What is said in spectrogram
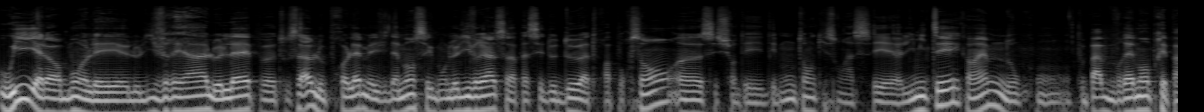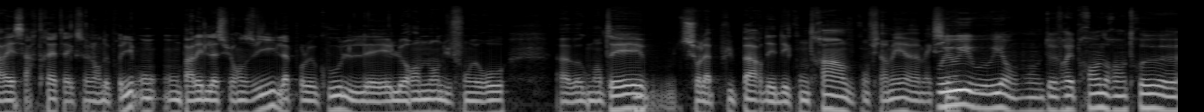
Oui, alors bon, le livret A, le LEP, tout ça, le problème évidemment, c'est que bon, le livret A, ça va passer de 2 à 3 C'est sur des, montants qui sont assez limités quand même. Donc on ne peut pas vraiment préparer sa retraite avec ce genre de produit. On, on parlait de l'assurance vie. Là, pour le coup, le rendement du fonds euro euh, va augmenter mm. sur la plupart des, contrats. Hein, vous confirmez, euh, Maxime? Oui, oui, oui, on, devrait prendre entre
